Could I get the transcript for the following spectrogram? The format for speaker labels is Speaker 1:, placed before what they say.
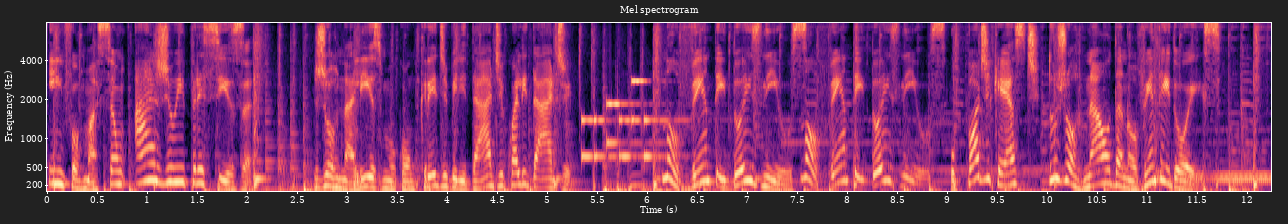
Speaker 1: Informação ágil e precisa. Jornalismo com credibilidade e qualidade. 92 News. 92 News. O podcast do Jornal da 92.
